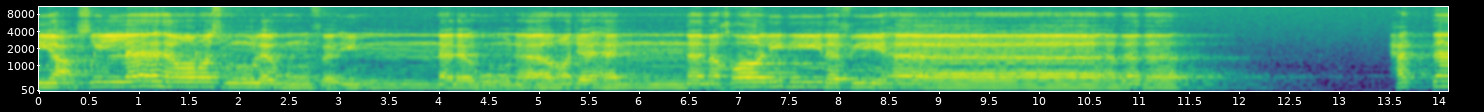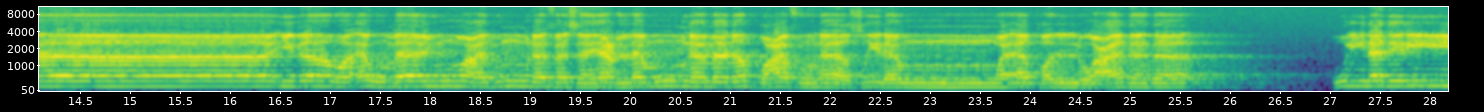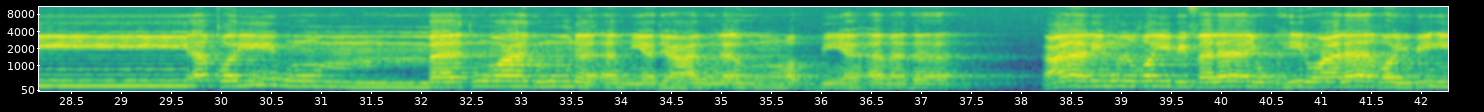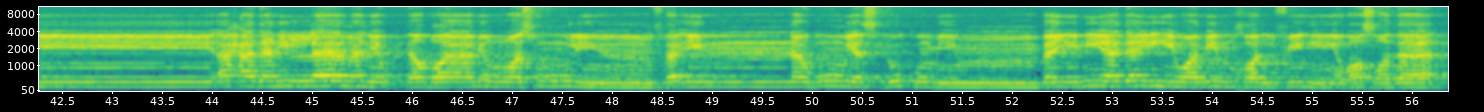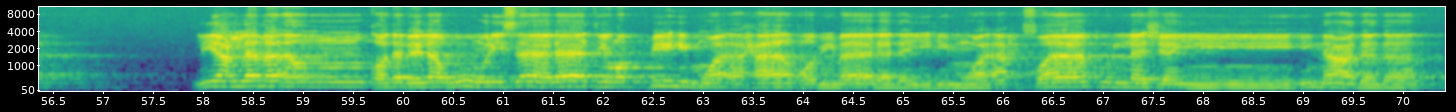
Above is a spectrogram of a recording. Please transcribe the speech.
يعص الله ورسوله فإن له نار جهنم خالدين فيها أبدا حتى فسيعلمون من أضعف ناصرا وأقل عددا. قل ندري أقريب ما توعدون أم يجعل له ربي أمدا. عالم الغيب فلا يظهر على غيبه أحدا إلا من ارتضى من رسول فإنه يسلك من بين يديه ومن خلفه رصدا ليعلم أن قد ابلغوا رسالات ربهم وأحاط بما لديهم وأحصى كل شيء عددا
